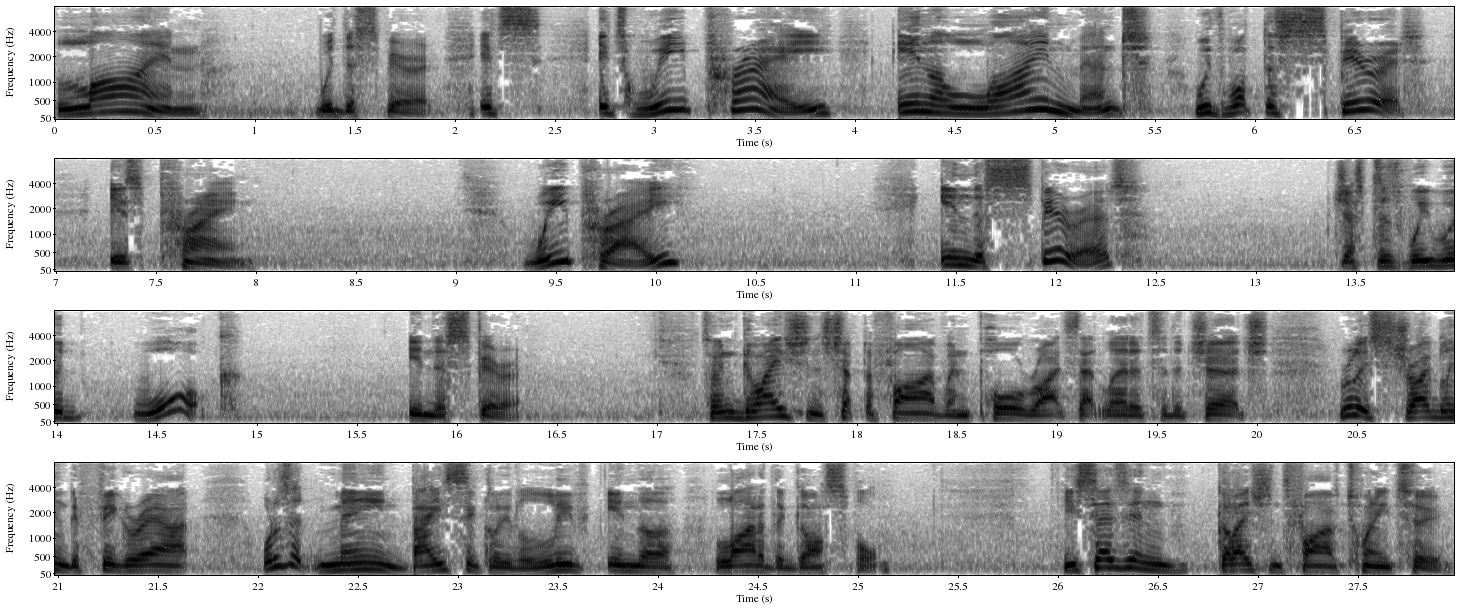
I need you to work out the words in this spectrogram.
line with the Spirit. It's, it's we pray in alignment with what the Spirit is praying. We pray in the Spirit just as we would walk in the Spirit. So in Galatians chapter 5, when Paul writes that letter to the church, really struggling to figure out what does it mean basically to live in the light of the gospel. He says in Galatians 5:22,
